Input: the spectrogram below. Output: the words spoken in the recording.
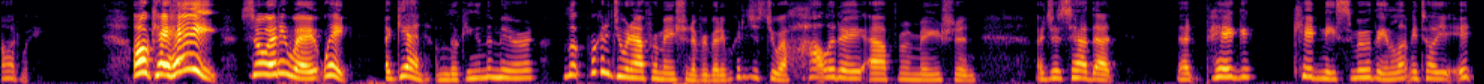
odd way. Okay, hey. So anyway, wait. Again, I'm looking in the mirror. Look, we're gonna do an affirmation, everybody. We're gonna just do a holiday affirmation. I just had that that pig kidney smoothie, and let me tell you, it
